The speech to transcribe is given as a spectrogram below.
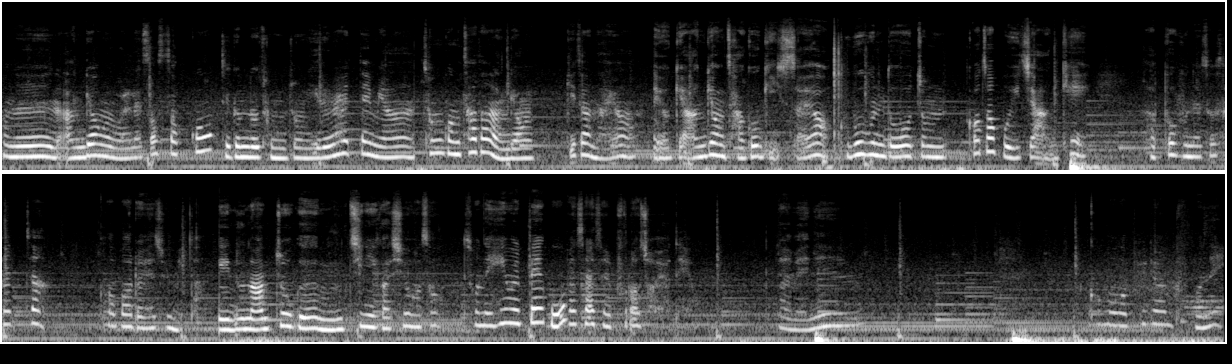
저는 안경을 원래 썼었고 지금도 종종 일을 할 때면 청광 차단 안경을 끼잖아요. 여기 안경 자국이 있어요. 그 부분도 좀 꺼져 보이지 않게 앞부분에서 살짝 커버를 해줍니다. 이 눈 안쪽은 뭉치기가 쉬워서 손에 힘을 빼고 살살살 풀어줘야 돼요. 그 다음에는 커버가 필요한 부분에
